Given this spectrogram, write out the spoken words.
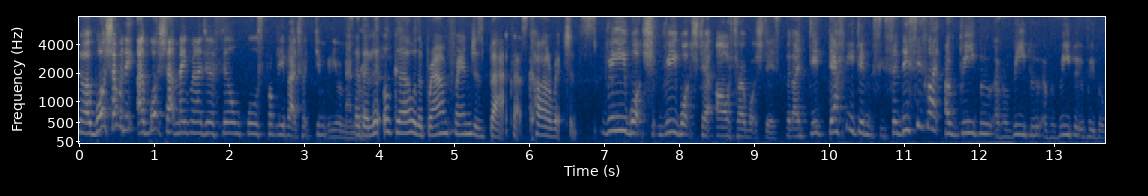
No, I watched that when it, I watched that maybe when I did a film course, probably about. I didn't really remember. so the it. little girl with the brown fringe is back. That's Carl Richards. rewatch rewatched it after I watched this, but I did definitely didn't see. So this is like a reboot of a reboot of a reboot of a reboot.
